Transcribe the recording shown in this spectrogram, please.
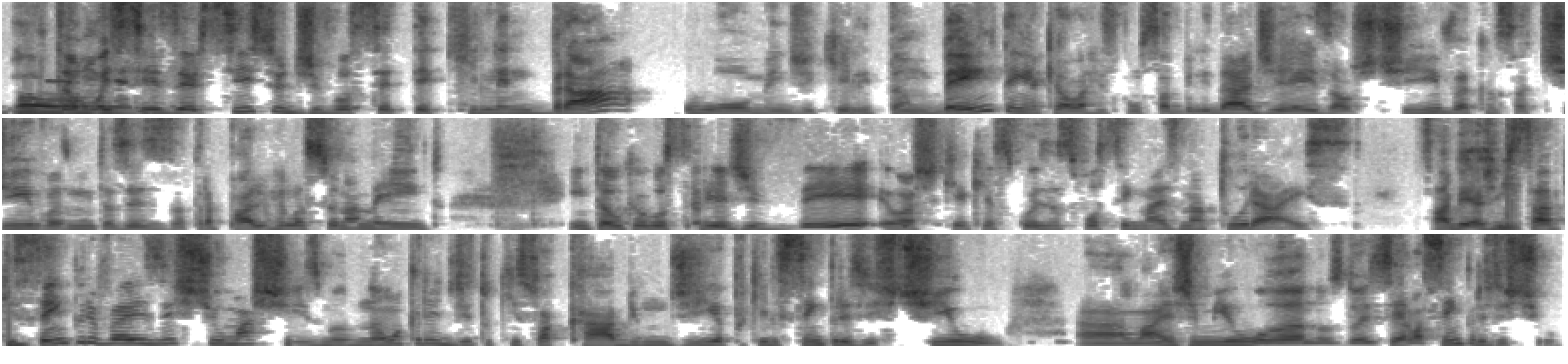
Então, É, esse exercício de você ter que lembrar o homem de que ele também tem aquela responsabilidade é exaustiva, é cansativa, muitas vezes atrapalha o relacionamento. Então, o que eu gostaria de ver, eu acho que é que as coisas fossem mais naturais. Sabe, a gente sabe que sempre vai existir o machismo. Eu não acredito que isso acabe um dia, porque ele sempre existiu há mais de mil anos, dois, sei lá, sempre existiu.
